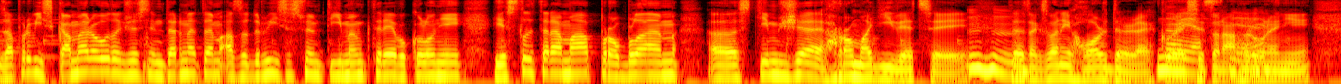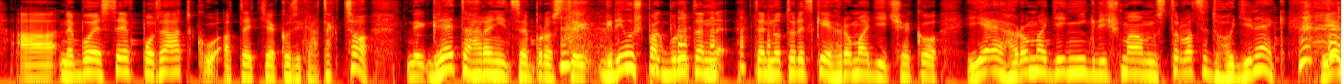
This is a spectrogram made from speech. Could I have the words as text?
za prvý s kamerou, takže s internetem a za druhý se svým týmem, který je okolo něj, jestli teda má problém eh, s tím, že hromadí věci, to je takzvaný hoarder, jako No jestli to jasně. náhodou není, a nebo jestli je v pořádku. A teď jako říká, tak co, kde je ta hranice prostě, kdy už pak budu ten, ten notorický hromadič, jako je hromadění, když mám 120 hodinek, je,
